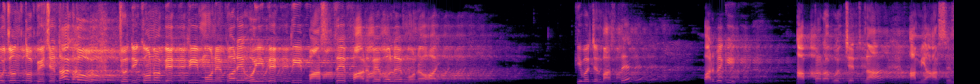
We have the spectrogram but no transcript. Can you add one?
পর্যন্ত বেঁচে থাকব, যদি কোনো ব্যক্তি মনে করে, ওই ব্যক্তি বাঁচতে পারবে বলে মনে হয়। কি বলছেন, বাঁচতে? পারবে কি? আপনারা বলছেন, না, আমি আসিম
